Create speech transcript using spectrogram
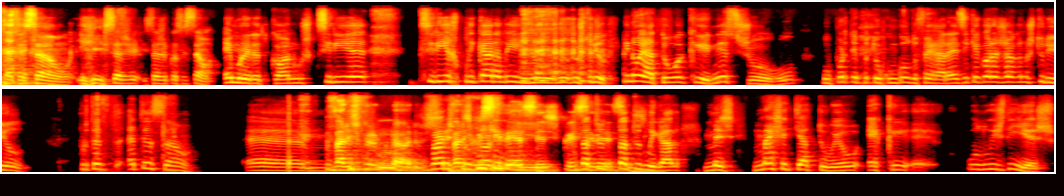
Conceição e Sérgio, Sérgio Conceição em Moreira de Cónegos, que seria, que seria replicar ali no, no, no Estoril. E não é à toa que nesse jogo o Porto empatou com um gol do Ferrarese e que agora joga no Estoril. Portanto, atenção. Um, vários pormenores, várias coincidências. coincidências. Está, tudo, está, tudo, ligado, mas mais chateado tu eu é que uh, o Luís Dias,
